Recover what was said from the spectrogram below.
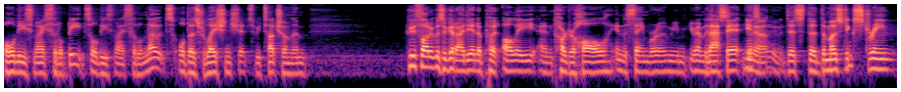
all these nice little beats, all these nice little notes, all those relationships, we touch on them. Who thought it was a good idea to put Ollie and Carter Hall in the same room? You, you remember Yes. that bit? You Yes, I know, this the, the most mm-hmm. extreme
